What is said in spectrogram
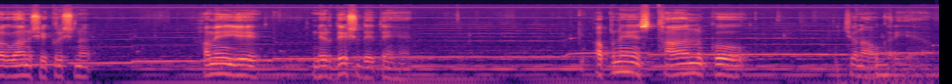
भगवान श्री कृष्ण हमें ये निर्देश देते हैं कि अपने स्थान को चुनाव करिए आप।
